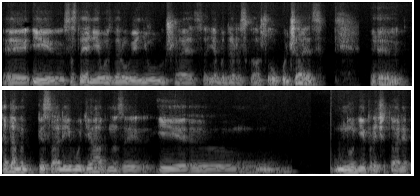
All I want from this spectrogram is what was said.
э, и состояние его здоровья не улучшается. Я бы даже сказал, что ухудшается. Когда мы писали его диагнозы, и многие прочитали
